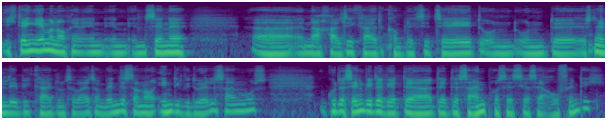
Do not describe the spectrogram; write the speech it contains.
ich denke immer noch in, in, in Sinne, äh, Nachhaltigkeit, Komplexität und, und äh, Schnelllebigkeit und so weiter. Und wenn das dann noch individuell sein muss, gut, da sehen wir, da wird der, der Designprozess ja sehr aufwendig,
